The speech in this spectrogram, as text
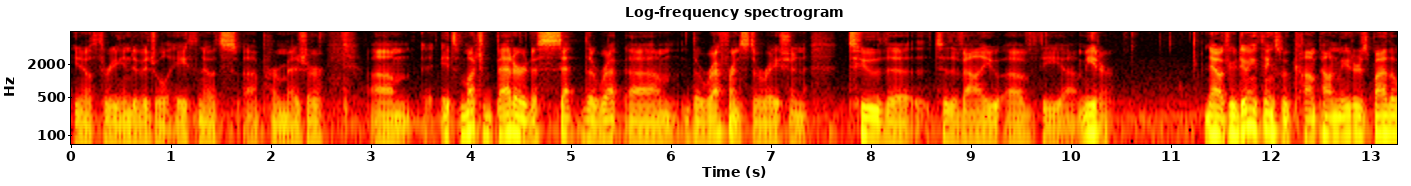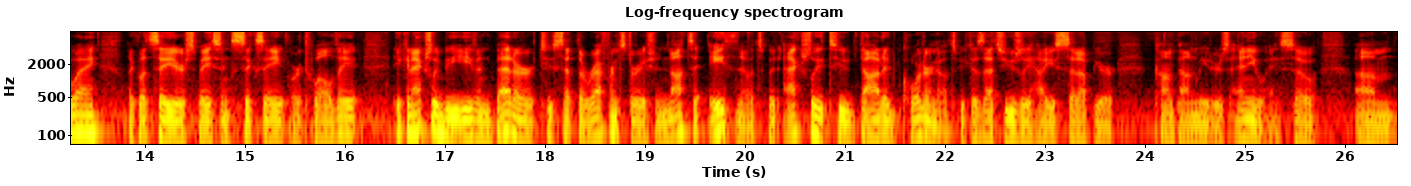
you know, three individual eighth notes uh, per measure. Um, it's much better to set the, re um, the reference duration to the to the value of the uh, meter. Now, if you're doing things with compound meters, by the way, like let's say you're spacing 6-8 or 12-8, it can actually be even better to set the reference duration not to eighth notes, but actually to dotted quarter notes, because that's usually how you set up your compound meters anyway. So, um,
